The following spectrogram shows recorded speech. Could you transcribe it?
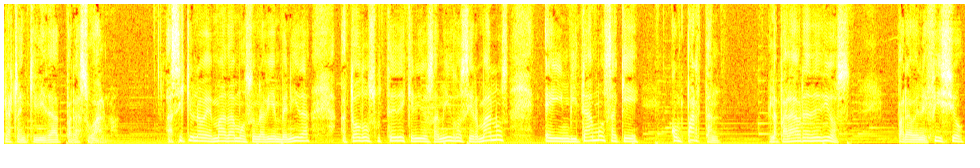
la tranquilidad para su alma. Así que una vez más damos una bienvenida a todos ustedes, queridos amigos y hermanos, e invitamos a que compartan la palabra de Dios para beneficio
